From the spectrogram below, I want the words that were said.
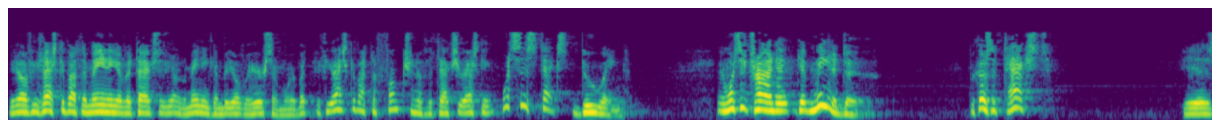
You know, if you ask about the meaning of a text, you know, the meaning can be over here somewhere. But if you ask about the function of the text, you're asking, what's this text doing? And what's it trying to get me to do? Because the text is,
